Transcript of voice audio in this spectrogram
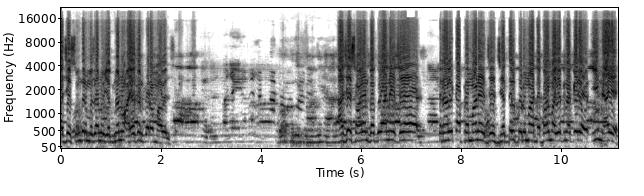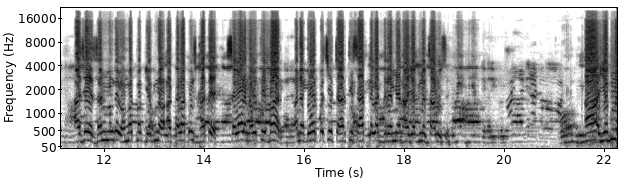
આજે સુંદર મજાનું યજ્ઞનું આયોજન કરવામાં આવેલ છે. આજે સ્વામિનારાયણ ભગવાને જે પ્રણાલિકા પ્રમાણે જે જેતલપુરમાં દબાણમાં યજ્ઞ કર્યો એ ન્યાયે આજે જનમંગલ હોમત્મક યજ્ઞ આ કલાકુંજ ખાતે સવારે નવથી બાર અને બોર પછી ચારથી સાત કલાક દરમિયાન આ યજ્ઞ ચાલુ છે. આ યજ્ઞ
